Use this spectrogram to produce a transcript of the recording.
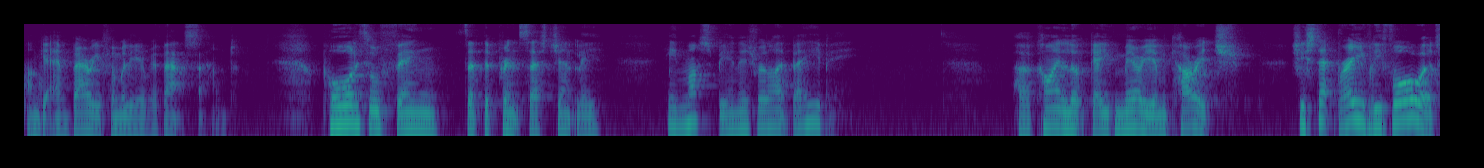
I'm getting very familiar with that sound. Poor little thing, said the princess gently. He must be an Israelite baby. Her kind look gave Miriam courage. She stepped bravely forward.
